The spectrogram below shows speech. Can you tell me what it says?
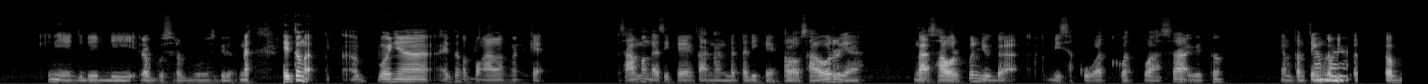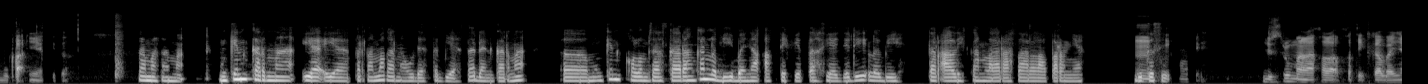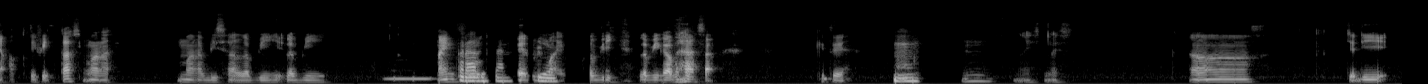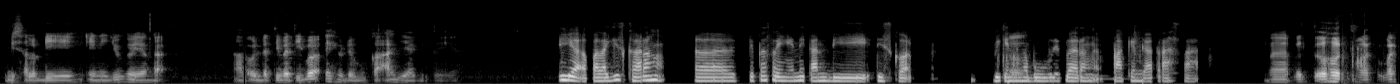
ini ya jadi direbus-rebus gitu. Nah itu nggak eh, punya itu nggak pengalaman kayak sama nggak sih kayak Kak Nanda tadi kayak kalau sahur ya nggak sahur pun juga bisa kuat-kuat puasa gitu. Yang penting Sama. lebih ke bukanya gitu. Sama-sama. Mungkin karena ya ya pertama karena udah terbiasa dan karena eh, mungkin kalau misalnya sekarang kan lebih banyak aktivitas ya, jadi lebih teralihkan lah rasa laparnya. Gitu Hmm, sih. oke. Justru malah kalau ketika banyak aktivitas malah malah bisa lebih lebih mindful, Teralihkan. lebih mind- lebih lebih nggak berasa gitu ya. Mm. Hmm, nice, nice. Eh, jadi bisa lebih ini juga ya nggak? Udah tiba-tiba eh udah buka aja gitu ya? Iya, apalagi sekarang eh, kita sering ini kan di Discord bikin Oh. ngebuburit bareng, makin gak terasa. Nah betul teman-teman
